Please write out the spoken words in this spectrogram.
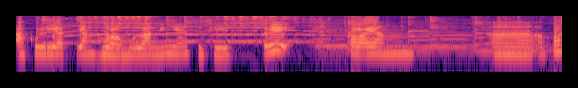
aku lihat yang Hua Mulan ini aja sih tapi kalau yang eh, apa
